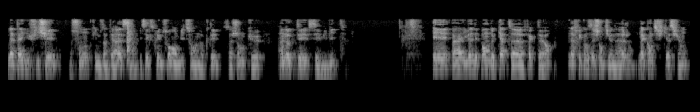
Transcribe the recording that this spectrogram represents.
La taille du fichier, le son qui nous intéresse, il s'exprime soit en bits, soit en octets, sachant que un octet, c'est 8 bits. Et il va dépendre de quatre facteurs. La fréquence d'échantillonnage, la quantification,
